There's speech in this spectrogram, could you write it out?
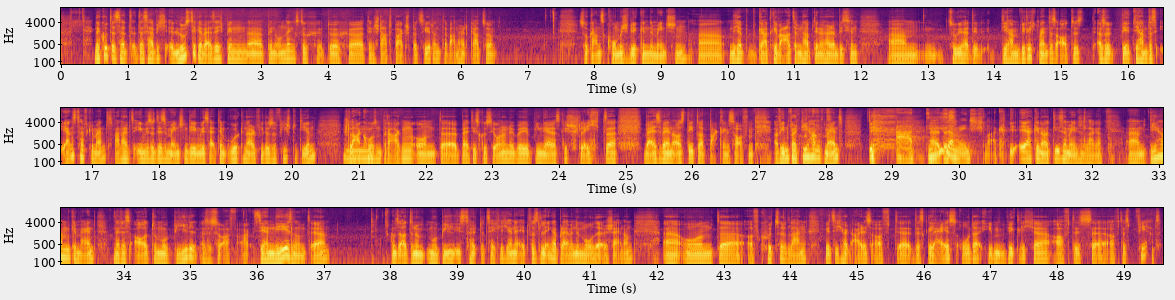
Na gut, das, hat, das habe ich lustigerweise. Ich bin, äh, bin unlängst durch, durch äh, den Stadtpark spaziert und da waren halt gerade so, so ganz komisch wirkende Menschen. Äh, und ich habe gerade gewartet und habe denen halt ein bisschen ähm, zugehört. Die, die haben wirklich gemeint, das Auto ist, also die, die haben das ernsthaft gemeint. Das waren halt irgendwie so diese Menschen, die irgendwie seit dem Urknall Philosophie studieren, Schlaghosen tragen und äh, bei Diskussionen über ihr binäres Geschlecht äh, Weißwein aus Tetrapackeln saufen. Auf jeden Fall, die haben gemeint, die, Ah, Äh, dieser das- Menschenschlag. ja, genau, dieser Menschenlager. Ähm, die haben gemeint, na, das Automobil, also so auf, sehr näselnd, ja. Das Automobil ist halt tatsächlich eine etwas länger bleibende Modeerscheinung äh, und äh, auf kurz oder lang wird sich halt alles auf der, das Gleis oder eben wirklich äh, auf, das, auf das Pferd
